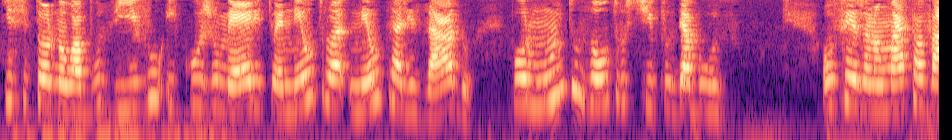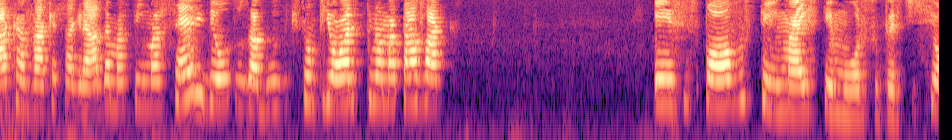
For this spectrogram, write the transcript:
que se tornou abusivo e cujo mérito é neutralizado por muitos outros tipos de abuso. Ou seja, não mata a vaca, a vaca é sagrada, mas tem uma série de outros abusos que são piores que não matar a vaca. Esses povos têm mais temor supersticio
